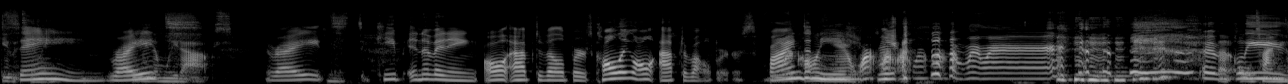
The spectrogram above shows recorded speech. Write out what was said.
Give Same, right? Give weed apps right? To keep innovating all app developers calling all app developers find a niche. Please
